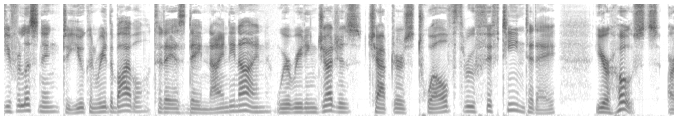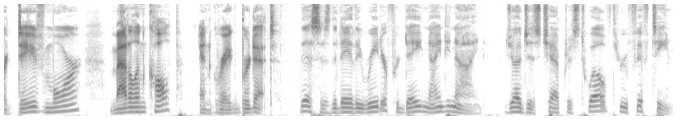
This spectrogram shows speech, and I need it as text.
you for listening to You Can Read the Bible. Today is day 99. We're reading Judges chapters 12 through 15 today. Your hosts are Dave Moore, Madeline Culp, and Greg Burdett. This is the Daily Reader for day 99, Judges chapters 12 through 15.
